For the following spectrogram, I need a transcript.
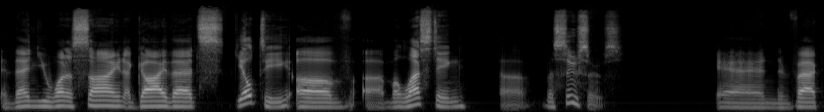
and then you want to sign a guy that's guilty of uh, molesting uh, masseuses. And in fact,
